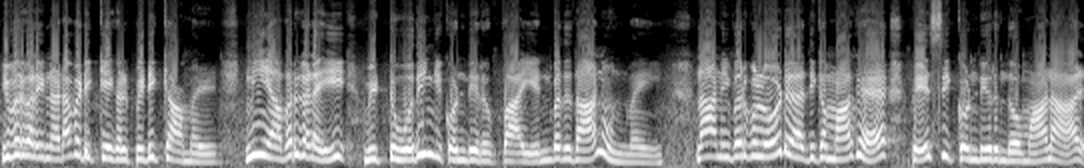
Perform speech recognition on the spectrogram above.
இவர்களை நடவடிக்கைகள் பிடிக்காமல் நீ அவர்களை விட்டு ஒதுங்கி கொண்டிருப்பாய் என்பதுதான் உண்மை. நான் இவர்களோடு அதிகமாக பேசிக் கொண்டிருந்தோமானால்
